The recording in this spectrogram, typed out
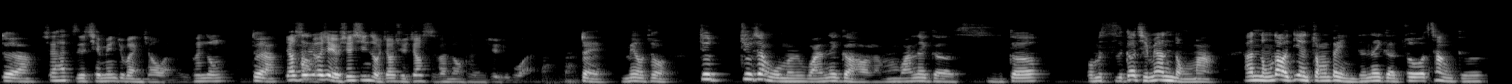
对啊，现在他直接前面就把你教完了，五分钟。对啊，要是而且有些新手教学教十分钟，可能有些就不玩了。对，没有错。就就像我们玩那个好了，我们玩那个死歌，我们死歌前面要农嘛，啊农到一定的装备，你的那个最后唱歌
